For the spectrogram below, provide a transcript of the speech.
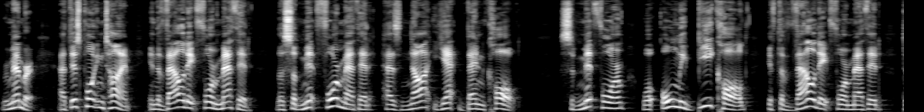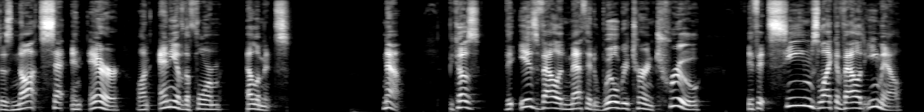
Remember, at this point in time, in the validate form method, the submit form method has not yet been called. Submit form will only be called if the validate form method does not set an error on any of the form elements. Now, because the isValid method will return true if it seems like a valid email,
